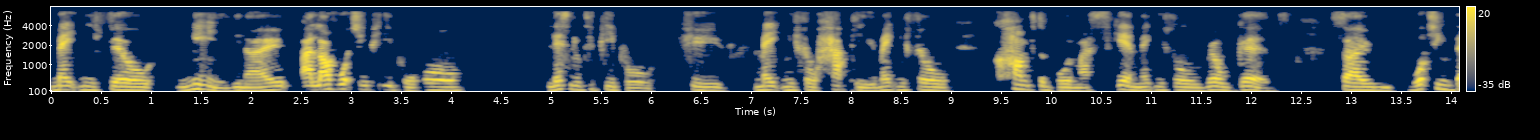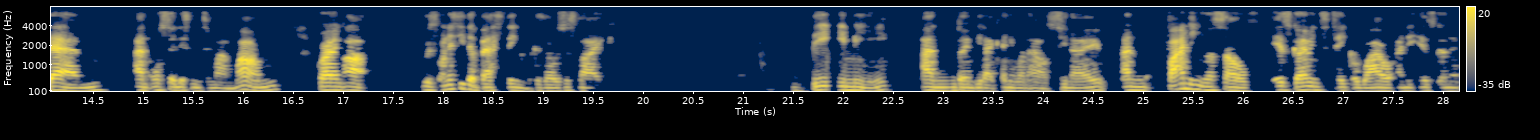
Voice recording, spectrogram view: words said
make me feel me. You know, I love watching people or listening to people who make me feel happy, who make me feel comfortable in my skin, make me feel real good. So watching them and also listening to my mum growing up was honestly the best thing because I was just like, be me, and don't be like anyone else, you know? And finding yourself is going to take a while and it is going to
